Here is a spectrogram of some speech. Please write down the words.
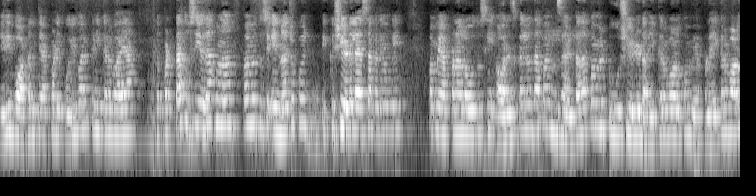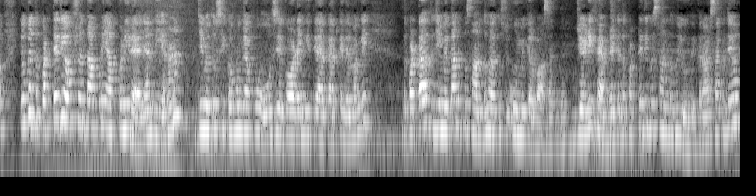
ਇਹਦੀ ਬਾਟਮ ਤੇ ਆਪਾਂ ਨੇ ਕੋਈ ਵਰਕ ਨਹੀਂ ਕਰਵਾਇਆ। ਦੁਪੱਟਾ ਤੁਸੀਂ ਇਹਦਾ ਹੁਣ, ਭਾਵੇਂ ਤੁਸੀਂ ਇੰਨਾ ਚੋਂ ਕੋਈ ਇੱਕ ਸ਼ੇਡ ਲੈ ਸਕਦੇ ਹੋਗੇ। ਭਾਵੇਂ ਆਪਣਾ ਲਓ ਤੁਸੀਂ ਔਰੇਂਜ ਕਲਰ ਦਾ, ਭਾਵੇਂ ਮਜ਼ੈਂਟਾ ਦਾ, ਭਾਵੇਂ ਟੂ ਸ਼ੇਡ ਡਾਈ ਕਰਵਾ ਲਓ, ਭਾਵੇਂ ਆਪਣਾ ਇਹ ਕਰਵਾ ਲਓ, ਕਿਉਂਕਿ ਦੁਪੱਟੇ ਦੀ ਆਪਸ਼ਨ ਤਾਂ ਆਪਣੀ ਆਪਣੀ ਰਹਿ ਜਾਂਦੀ ਹੈ, ਹਨਾ? ਜਿਵੇਂ ਤੁਸੀਂ ਕਹੋਗੇ ਆਪਾਂ ਉਸ ਅਕੋਰਡਿੰਗ ਹੀ ਤਿਆਰ ਕਰਕੇ ਦੇਵਾਂਗੇ। ਦੁਪੱਟਾ ਜਿਵੇਂ ਤੁਹਾਨੂੰ ਪਸੰਦ ਹੋਇਆ, ਤੁਸੀਂ ਉਵੇਂ ਕਰਵਾ ਸਕਦੇ ਹੋ। ਜਿਹੜੀ ਫੈਬਰਿਕ ਦੁਪੱਟੇ ਦੀ ਪਸੰਦ ਹੋਈ, ਉਹਦੇ ਕਰਾ ਸਕਦੇ ਹੋ।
